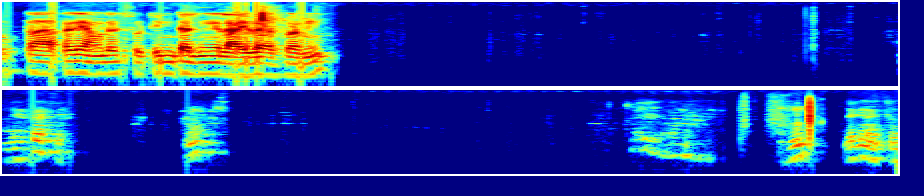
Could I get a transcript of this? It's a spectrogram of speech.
খুব তাড়াতাড়ি আমাদের শুটিংটা নিয়ে লাইভে আসব আমি। দেখি না একটু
